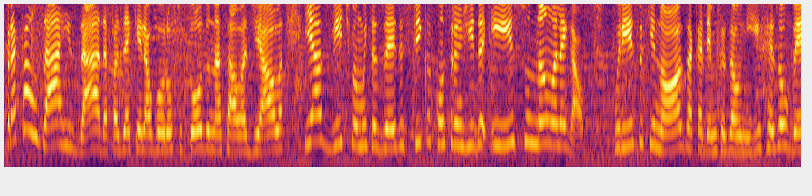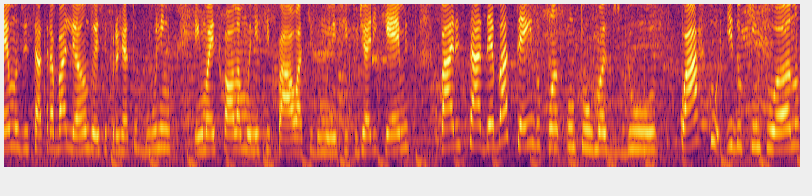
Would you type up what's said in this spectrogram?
para causar risada, fazer aquele alvoroço todo na sala de aula e a vítima muitas vezes fica constrangida e isso não é legal. por isso que nós, acadêmicas da Unir, resolvemos estar trabalhando esse projeto bullying em uma escola municipal aqui do município de Ariquemes para estar debatendo com, com turmas do quarto e do quinto ano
